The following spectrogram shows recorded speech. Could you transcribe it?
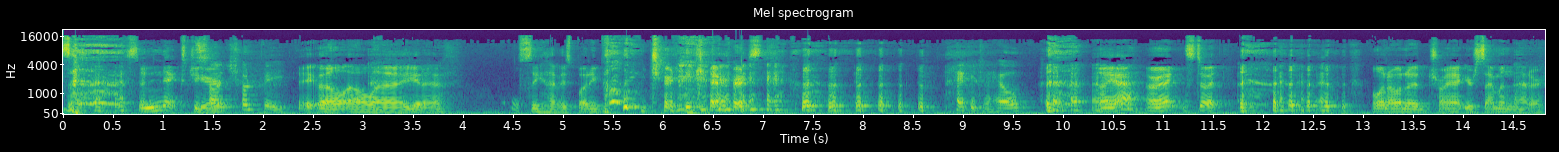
so, so next So year, it should be. eh, well, I'll uh, you know, we'll see how this bodybuilding journey goes. Happy to help. oh yeah, all right, let's do it. I want, I want to try out your salmon ladder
